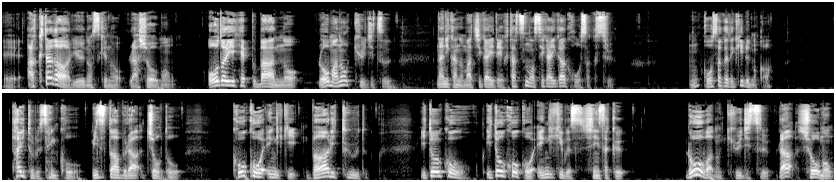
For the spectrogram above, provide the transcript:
えー、芥川龍之介の羅生門。オードリー・ヘップバーンのローマの休日。何かの間違いで二つの世界が交錯する。ん？交錯できるのか？タイトル先行、水と油上等。高校演劇、バーリトゥード。伊藤高伊藤高校演劇部新作。ローマの休日、ラ・ショーモン。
